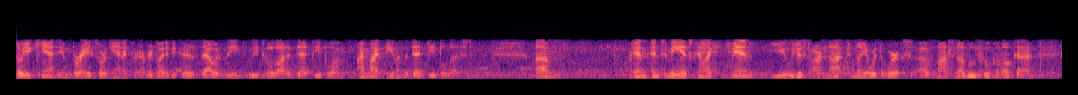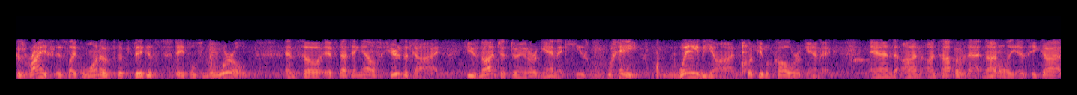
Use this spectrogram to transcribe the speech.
So you can't embrace organic for everybody because that would lead lead to a lot of dead people, and I might be on the dead people list. Um, and and to me, it's kind of like, man, you just are not familiar with the works of Masanobu Fukuoka, because rice is like one of the biggest staples in the world. And so, if nothing else, here's a guy. He's not just doing it organic. He's way, way beyond what people call organic. And on on top of that, not only is he got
